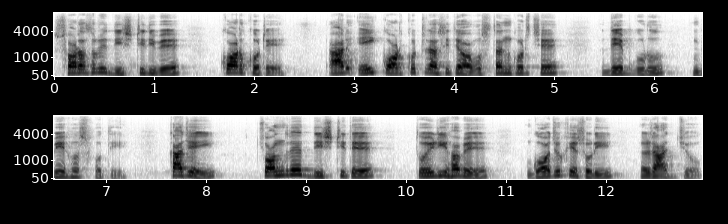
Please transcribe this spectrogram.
সরাসরি দৃষ্টি দিবে কর্কটে। আর এই কর্কট রাশিতে অবস্থান করছে দেবগুরু বৃহস্পতি। কাজেই চন্দ্রের দৃষ্টিতে তৈরি হবে গজকেশরী রাজযোগ।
